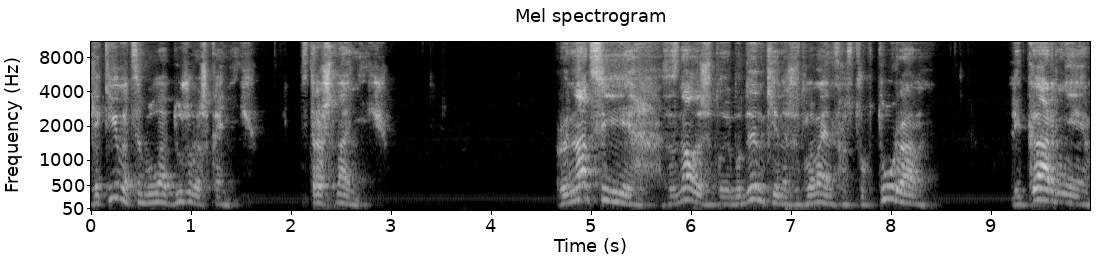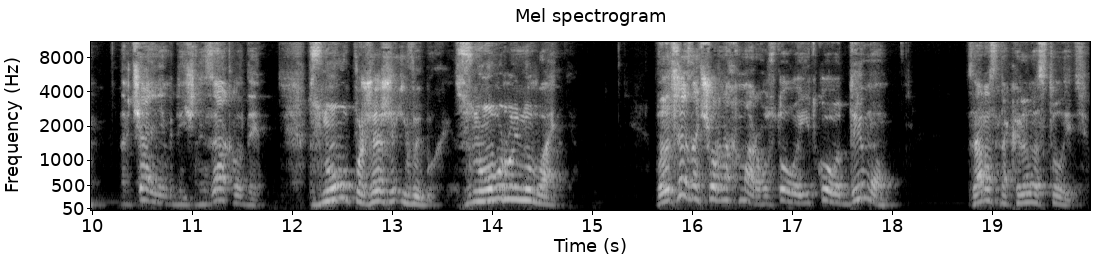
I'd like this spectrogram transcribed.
Для Києва це була дуже важка ніч, страшна ніч. Руйнації зазнали житлові будинки, нежитлова інфраструктура, лікарні, навчальні медичні заклади, знову пожежі і вибухи, знову руйнування. Величезна чорна хмара густого їдкого диму зараз накрила столицю.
